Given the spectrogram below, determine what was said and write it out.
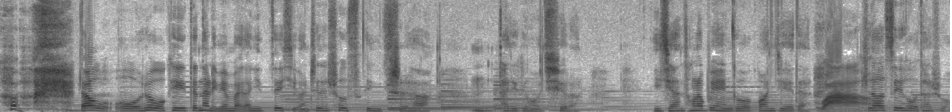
然后我我说我可以在那里面买到你最喜欢吃的寿司给你吃哈，嗯，他就跟我去了。以前从来不愿意跟我逛街的，哇！直到最后他说：“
